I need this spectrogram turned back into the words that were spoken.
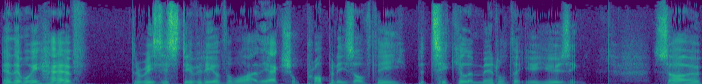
and then we have the resistivity of the wire, the actual properties of the particular metal that you're using. So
